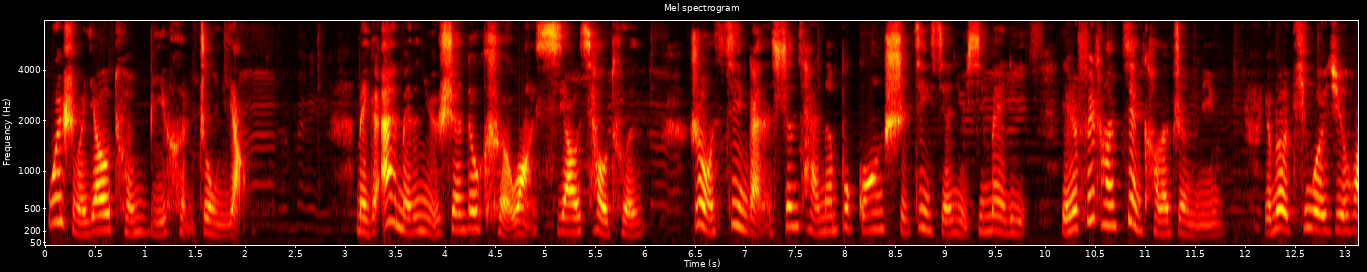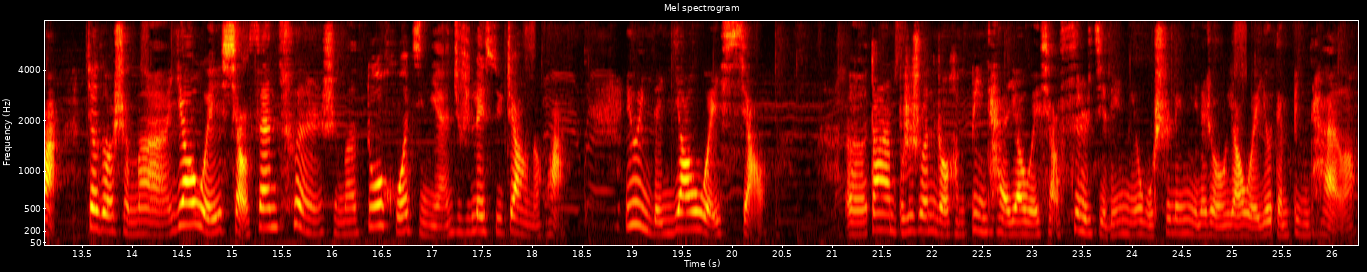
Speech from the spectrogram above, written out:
为什么腰臀比很重要？每个爱美的女生都渴望细腰翘臀。这种性感的身材呢，不光是尽显女性魅力，也是非常健康的证明。有没有听过一句话，叫做什么“腰围小三寸，什么多活几年”？就是类似于这样的话。因为你的腰围小，呃，当然不是说那种很病态的腰围小，四十几厘米、五十厘米那种腰围有点病态了，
